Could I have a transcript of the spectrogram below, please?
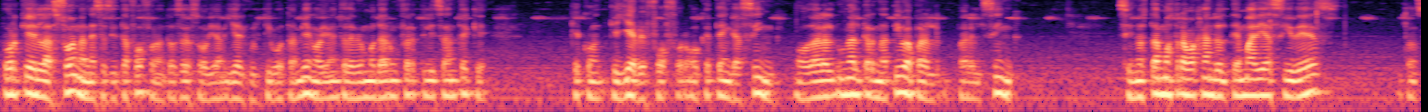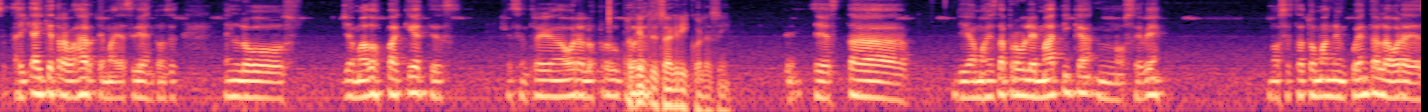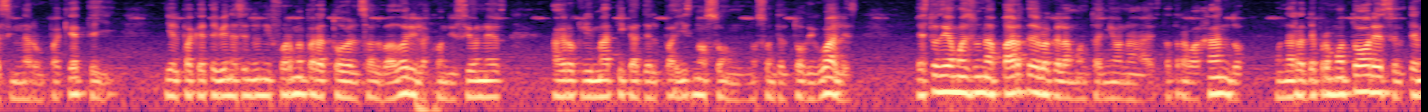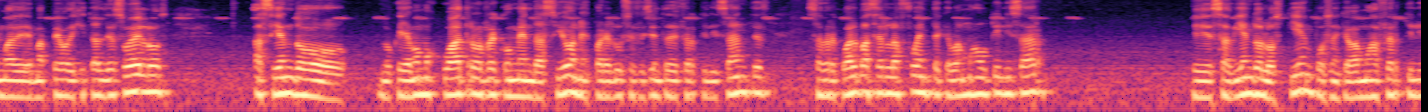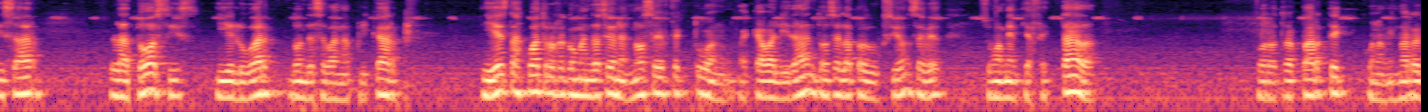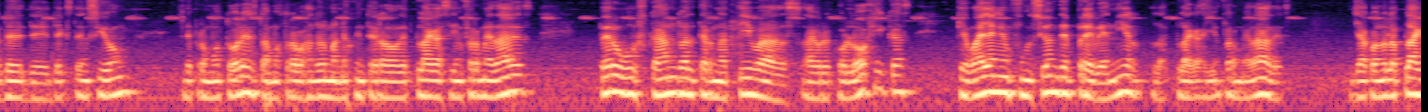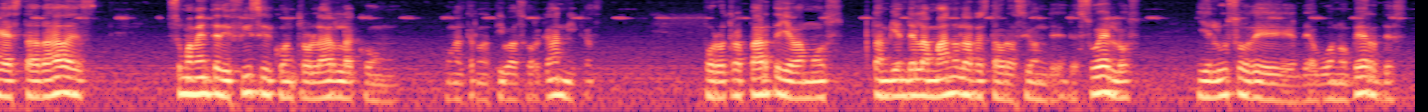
porque la zona necesita fósforo, entonces y el cultivo también, obviamente debemos dar un fertilizante que, que, lleve fósforo o que tenga zinc, o dar una alternativa para el, para el zinc. Si no estamos trabajando el tema de acidez, entonces hay, hay que trabajar el tema de acidez, entonces en los llamados paquetes que se entregan ahora a los productores. Paquetes agrícolas, sí esta, digamos, esta problemática no se ve. No se está tomando en cuenta a la hora de asignar un paquete y, el paquete viene siendo uniforme para todo El Salvador y las condiciones agroclimáticas del país no son, no son del todo iguales. Esto, digamos, es una parte de lo que la montañona está trabajando. Una red de promotores, el tema de mapeo digital de suelos, haciendo lo que llamamos cuatro recomendaciones para el uso eficiente de fertilizantes, saber cuál va a ser la fuente que vamos a utilizar, eh, sabiendo los tiempos en que vamos a fertilizar, la dosis y el lugar donde se van a aplicar. Y estas cuatro recomendaciones no se efectúan a cabalidad, entonces la producción se ve sumamente afectada. Por otra parte, con la misma red de, de extensión de promotores, estamos trabajando el manejo integrado de plagas y enfermedades, pero buscando alternativas agroecológicas que vayan en función de prevenir las plagas y enfermedades. Ya cuando la plaga está dada es sumamente difícil controlarla con, alternativas orgánicas. Por otra parte, llevamos también de la mano la restauración de, suelos y el uso de, abonos verdes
